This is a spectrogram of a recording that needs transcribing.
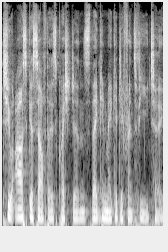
to ask yourself those questions, they can make a difference for you too.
